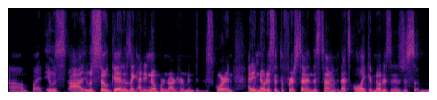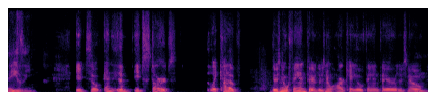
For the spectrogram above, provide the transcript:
Um, but it was uh, it was so good. It was like I didn't know Bernard Herrmann did the score, and I didn't notice it the first time, and this time that's all I could notice, and it was just amazing. It so and it, it starts like kind of there's no fanfare, there's no RKO fanfare, there's no mm.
